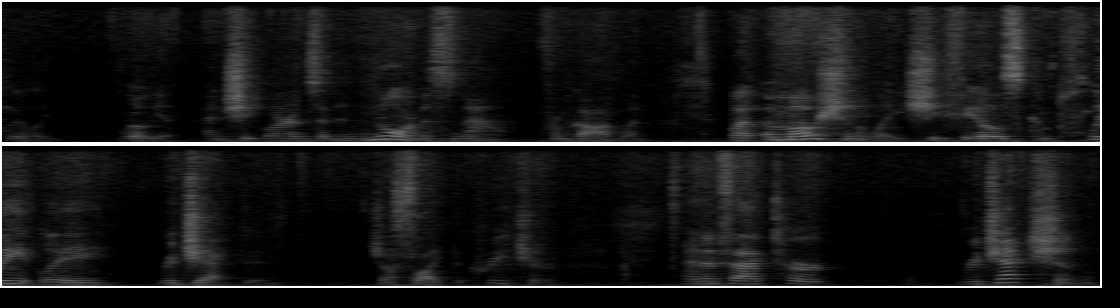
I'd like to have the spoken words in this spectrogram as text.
clearly brilliant, and she learns an enormous amount from Godwin. But emotionally, she feels completely rejected, just like the creature. And in fact, her rejection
